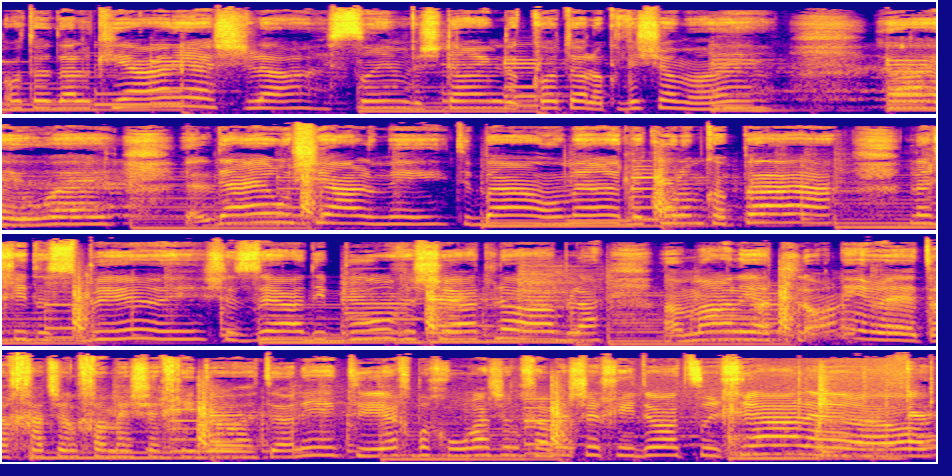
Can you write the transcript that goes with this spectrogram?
אותו דלקיין יש לה, 22 דקות על הכביש המהיר. היי ילדה ירושלמית, באה אומרת לכולם כפרה, לכי תסבירי שזה הדיבור ושאת לא אבלה. אמר לי את לא נראית אחת של חמש יחידות, עניתי איך בחורה של חמש יחידות צריכה להיראות.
